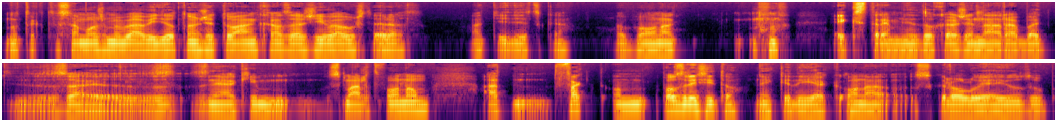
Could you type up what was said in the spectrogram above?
no tak to sa môžeme baviť o tom, že to Anka zažíva už teraz. A ti decka. Lebo ona extrémne dokáže narábať za, s, s nejakým smartfónom a fakt, on, pozri si to niekedy, jak ona scrolluje YouTube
